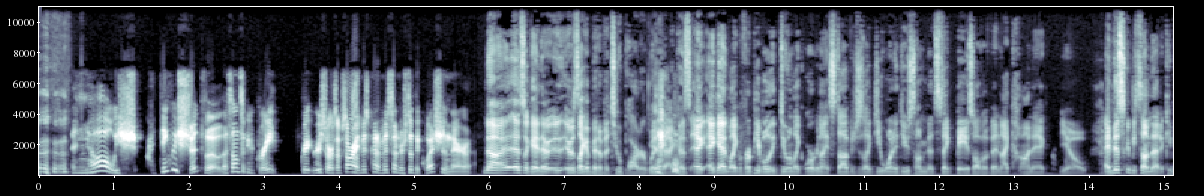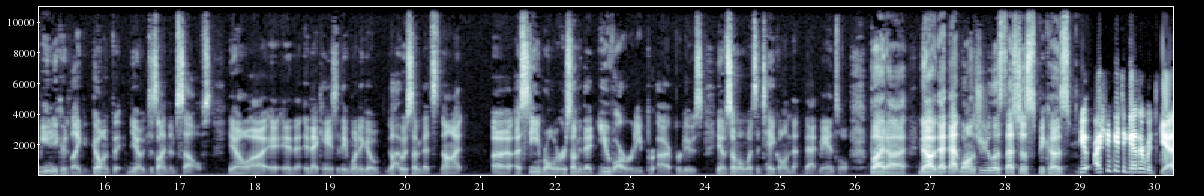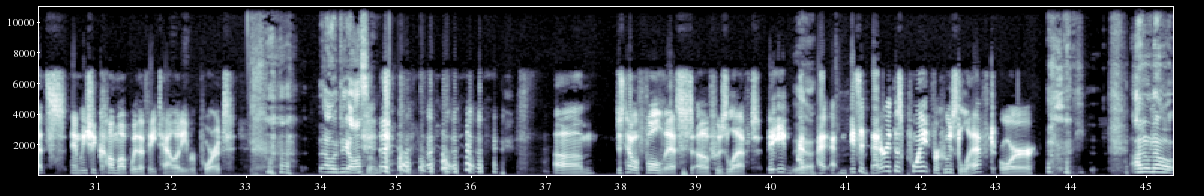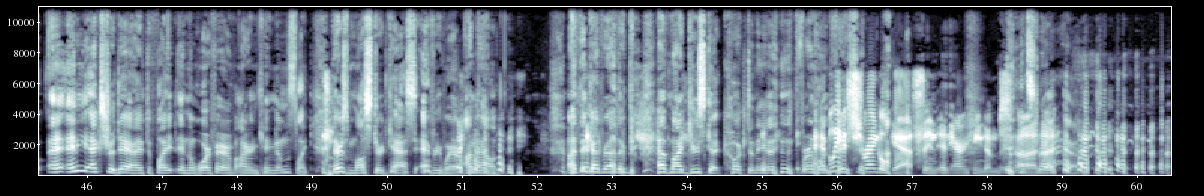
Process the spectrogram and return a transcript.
no, we sh- I think we should though. That sounds like a great great resource. I'm sorry, I mis- kind of misunderstood the question there. No, it's okay. There, it was like a bit of a two-parter with that because again, like for people like, doing like organized stuff, it's just like, do you want to do something that's like based off of an iconic, you know? And this could be something that a community could like go and you know design themselves. You know, uh, in, in that case, if they want to go host something that's not a, a steamroller or something that you've already pr- uh, produced. You know, if someone wants to take on that, that mantle. But uh, no, that that laundry list that's just because. You know, I should get together with Goetz and we should come up with a fatality report. that would be awesome. um, just have a full list of who's left. It, yeah. I, I, is it better at this point for who's left or? I don't know. A- any extra day I have to fight in the warfare of Iron Kingdoms, like there's mustard gas everywhere. I'm out. I think I'd rather be, have my goose get cooked in the infernal. I believe it's strangle gas in, in Iron Kingdoms. That's uh, right, yeah.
